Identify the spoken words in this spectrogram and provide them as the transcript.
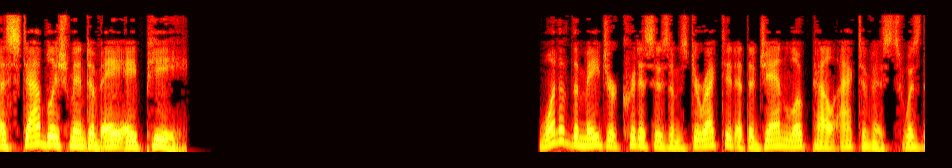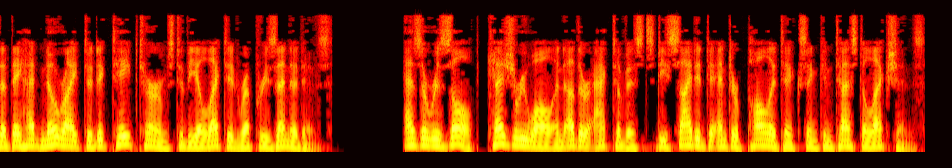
Establishment of AAP One of the major criticisms directed at the Jan Lokpal activists was that they had no right to dictate terms to the elected representatives. As a result, Kejriwal and other activists decided to enter politics and contest elections.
